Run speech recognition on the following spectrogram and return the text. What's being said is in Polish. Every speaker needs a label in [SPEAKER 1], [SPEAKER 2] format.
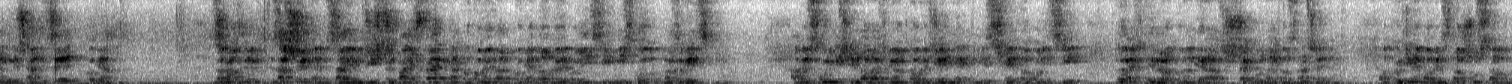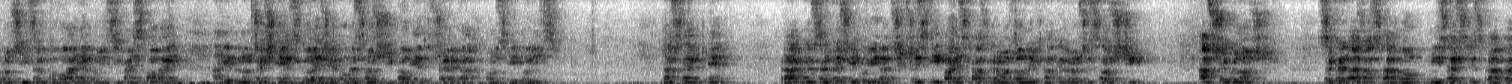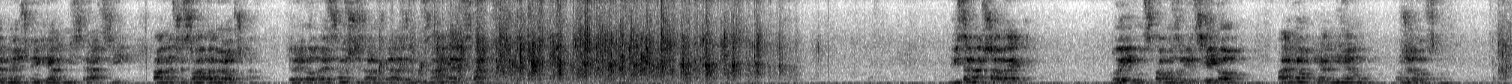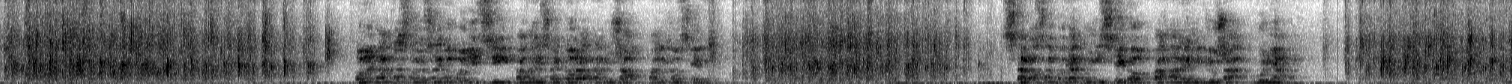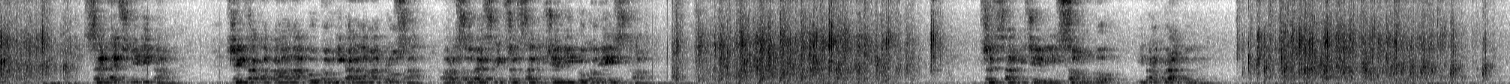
[SPEAKER 1] Mieszkańcy powiatu. Z ogromnym zaszczytem staję dziś przed Państwem jako komendant powiatowy Policji w Mińsku Mazowieckim, aby wspólnie świętować wyjątkowy dzień, jakim jest Święto Policji, które w tym roku nabiera szczególnego znaczenia. Obchodzimy bowiem 106. rocznicę powołania Policji Państwowej, a jednocześnie stulecie obecności kobiet w szeregach polskiej Policji. Na wstępie pragnę serdecznie powitać wszystkich Państwa zgromadzonych na tej uroczystości, a w szczególności sekretarza stanu w Ministerstwie Spraw Wewnętrznych i Administracji pana Czesława Mroczka, którego obecność wyrażam uznania i wsparcia. Wicemarszałek województwa mazowieckiego panią Janinę Orzechowską. Komendanta Stołecznego Policji pana inspektora Dariusza Walichnowskiego. Starostę powiatu miejskiego pana Remigiusza Górniaka. Serdecznie witam księdza kapelana pułkownika Adama Prusa oraz obecnych przedstawicieli duchowieństwa. Przedstawicieli sądu i prokuratury.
